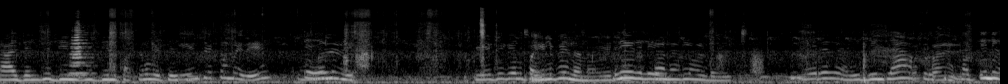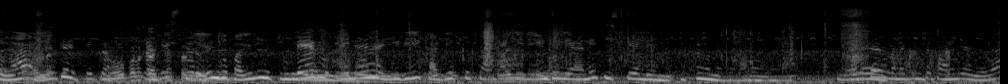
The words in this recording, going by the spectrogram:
నాకు తెలిసి దీనికి దీని పక్కన పెట్టేసి. ఏం చెక్కమ్మ ఇది? కానీ పగిలిపోయింది అన్న. దీంట్లో కట్టింది కదా చెక్క ఇంకా లేదు ఆయన ఇది కట్ చేసుకొచ్చాక ఇది ఏంటిది అని తీసుకెళ్ళింది. మనకి ఇంత పని చేయదు కదా.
